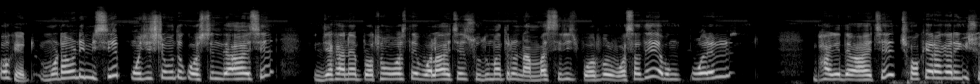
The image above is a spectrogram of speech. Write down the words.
ওকে মোটামুটি মিশিয়ে পঁচিশটা মতো কোশ্চেন দেওয়া হয়েছে, যেখানে প্রথম অবস্থায় বলা হয়েছে শুধুমাত্র নাম্বার সিরিজ পরপর বসাতে এবং পরের ভাগে দেওয়া হয়েছে ছকের আকারে কিছু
